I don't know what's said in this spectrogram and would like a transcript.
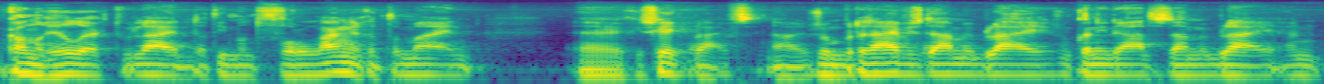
Kan er heel erg toe leiden dat iemand voor langere termijn geschikt blijft. Nou, zo'n bedrijf is daarmee blij, zo'n kandidaat is daarmee blij. En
